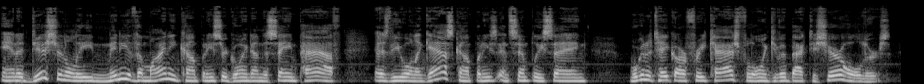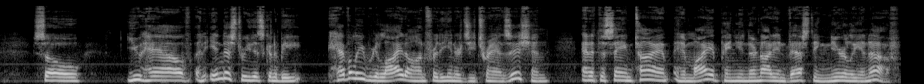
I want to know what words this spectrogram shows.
And additionally, many of the mining companies are going down the same path as the oil and gas companies and simply saying, we're going to take our free cash flow and give it back to shareholders. So you have an industry that's going to be heavily relied on for the energy transition and at the same time, in my opinion, they're not investing nearly enough.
